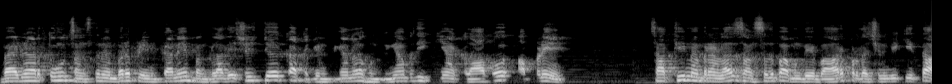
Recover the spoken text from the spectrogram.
ਬੈਨਰ ਤੋਂ ਸੰਸਦ ਮੈਂਬਰ ਪ੍ਰਿੰਕਾ ਨੇ ਬੰਗਲਾਦੇਸ਼ ਵਿੱਚ ਘੱਟ ਗਿਣਤੀਆਂ ਨਾਲ ਹੁੰਦੀਆਂ ਵਧੀਕੀਆਂ ਖਿਲਾਫ ਆਪਣੇ ਸਾਥੀ ਮੈਂਬਰਾਂ ਨਾਲ ਸੰਸਦ ਭਵਨ ਦੇ ਬਾਹਰ ਪ੍ਰਦਰਸ਼ਨ ਵੀ ਕੀਤਾ।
